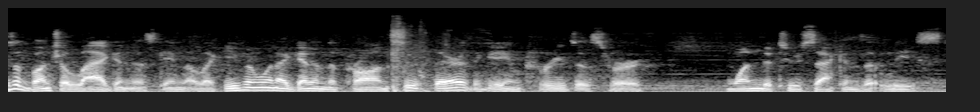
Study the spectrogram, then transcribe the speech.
There's a bunch of lag in this game though, like even when I get in the prawn suit there, the game freezes for one to two seconds at least.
